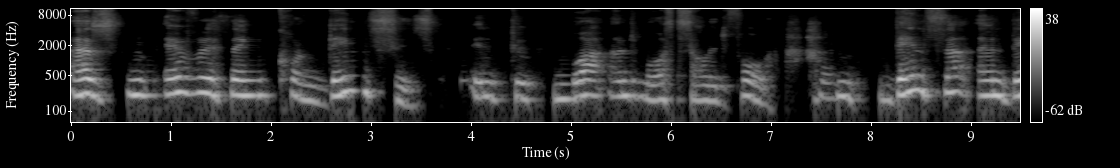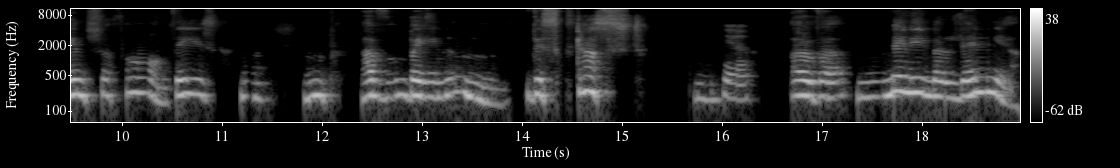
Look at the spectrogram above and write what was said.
as everything condenses into more and more solid form, mm. denser and denser form. These mm, have been discussed yeah. over many millennia.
